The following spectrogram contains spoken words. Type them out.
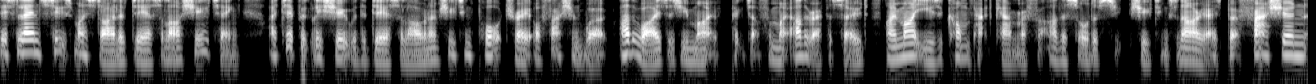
This lens suits my style of DSLR shooting. I typically shoot with the DSLR when I'm shooting portrait or fashion work. Otherwise, as you might have picked up from my other episode, I might use a compact camera for other sort of sh- shooting scenarios. But fashion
